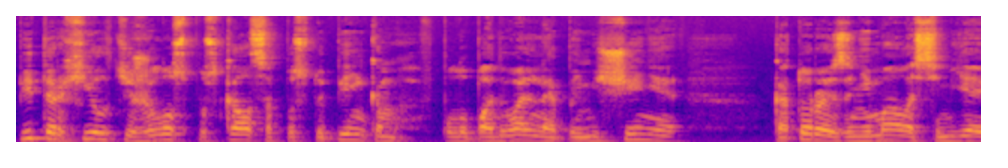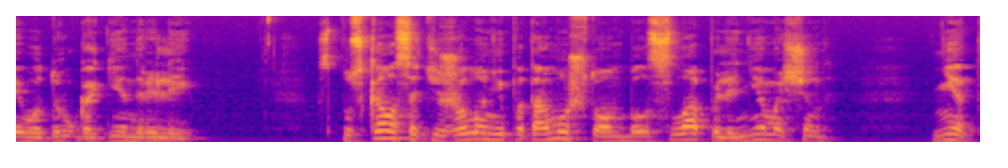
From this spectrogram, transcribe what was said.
Питер Хилл тяжело спускался по ступенькам в полуподвальное помещение, которое занимала семья его друга Генри Ли. Спускался тяжело не потому, что он был слаб или немощен. Нет,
